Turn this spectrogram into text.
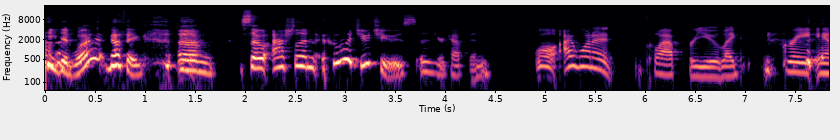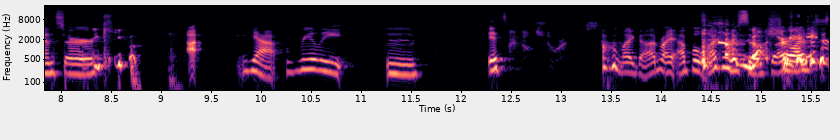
he did what? Nothing. Um. So, Ashlyn, who would you choose as your captain? Well, I want to clap for you. Like, great answer. Thank you. yeah, really. mm, it's Oh my god, my Apple Watch! I'm, I'm so not sure. I understand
